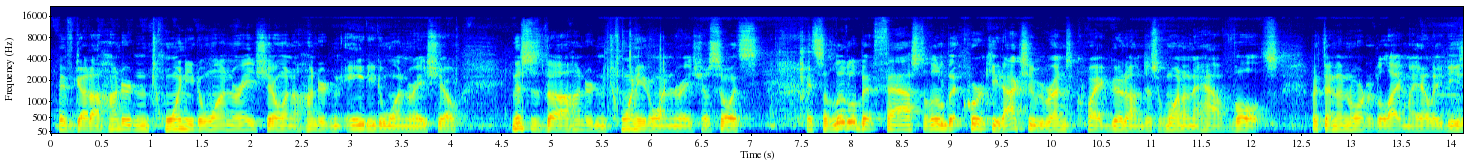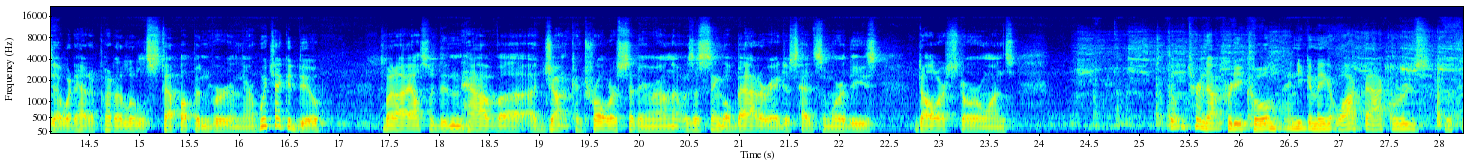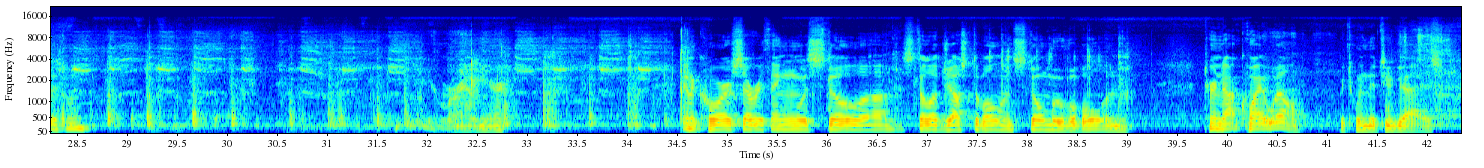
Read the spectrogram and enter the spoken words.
they've got a 120 to 1 ratio and a 180 to 1 ratio. This is the 120 to 1 ratio, so it's it's a little bit fast, a little bit quirky. It actually runs quite good on just one and a half volts. But then in order to light my LEDs, I would have had to put a little step-up inverter in there, which I could do. But I also didn't have a, a junk controller sitting around that was a single battery. I just had some more of these dollar store ones. So it turned out pretty cool, and you can make it walk backwards with this one. Get them around here and of course everything was still uh, still adjustable and still movable and turned out quite well between the two guys.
